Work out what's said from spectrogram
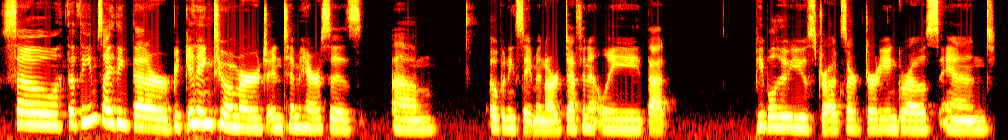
So, the themes I think that are beginning to emerge in Tim Harris's um, opening statement are definitely that people who use drugs are dirty and gross and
